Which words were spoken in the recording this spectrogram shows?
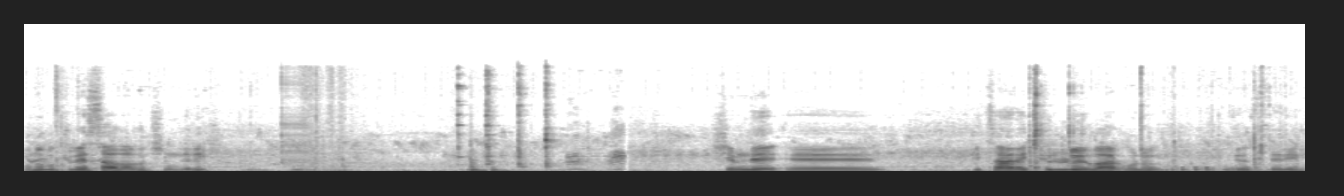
Bunu bu kümese alalım şimdilik. Şimdi e, bir tane küllü var. Onu göstereyim.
